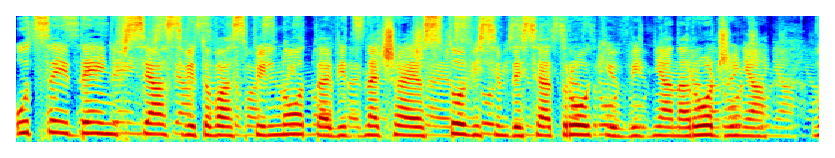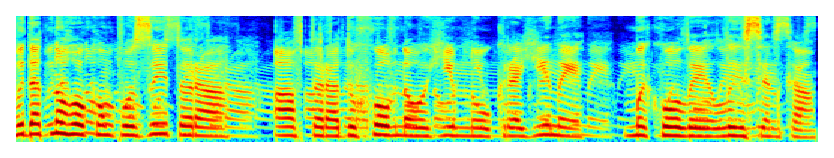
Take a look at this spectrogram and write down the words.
У цей день вся світова спільнота відзначає 180 років від дня народження видатного композитора, автора духовного гімну України Миколи Лисенка.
